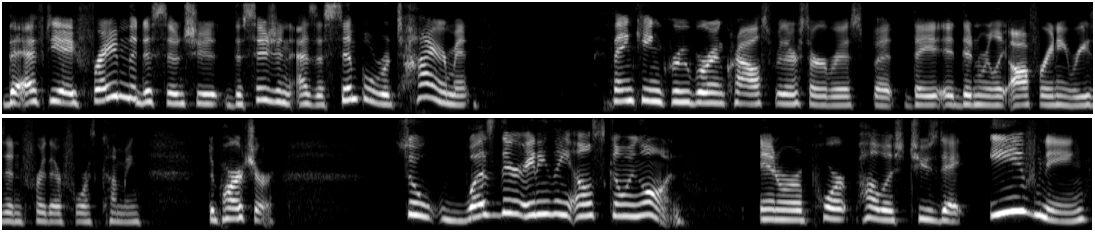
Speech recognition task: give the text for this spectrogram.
the FDA framed the decision, as a simple retirement, thanking Gruber and Krause for their service, but they it didn't really offer any reason for their forthcoming departure. So, was there anything else going on? In a report published Tuesday evening,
